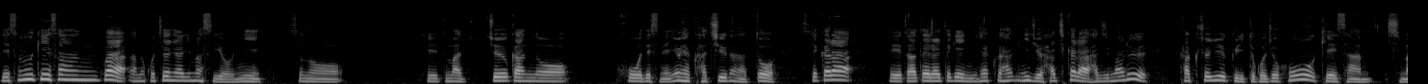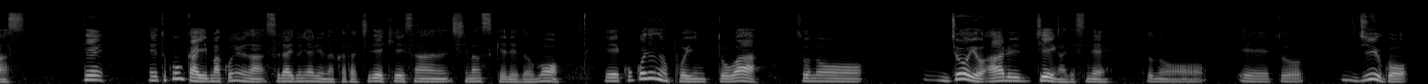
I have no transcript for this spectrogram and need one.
う。でその計算はあのこちらにありますようにその、えーとまあ、乗用感の法ですね487とそれから、えー、と与えられた原因228から始まる拡張ユークリッド誤助法を計算します。で、えー、と今回、まあ、このようなスライドにあるような形で計算しますけれども、えー、ここでのポイントはその乗与 RJ がですねその、えー、と15、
